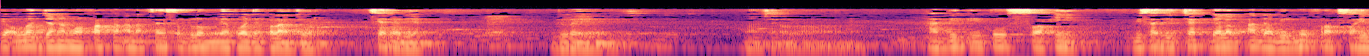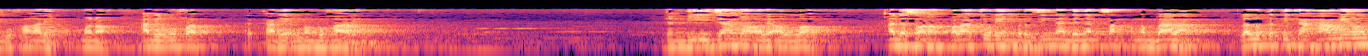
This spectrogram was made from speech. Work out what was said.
Ya Allah jangan wafatkan anak saya sebelum melihat wajah pelacur. Siapa dia? Juraij Masya Allah Hadis itu sahih. Bisa dicek dalam Adabil Mufrad Sahih Bukhari. Mana? Adil Mufrad karya Imam Bukhari. Dan diijabah oleh Allah Ada seorang pelacur yang berzina dengan sang pengembala Lalu ketika hamil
